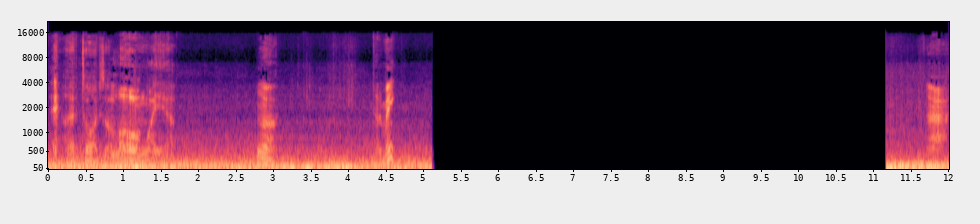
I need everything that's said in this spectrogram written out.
That tide is a long way out. Ah, hello, mate. Ah,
